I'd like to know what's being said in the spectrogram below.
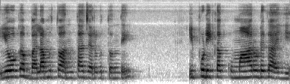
యోగ బలముతో అంతా జరుగుతుంది. ఇప్పుడు ఇక కుమారుడిగా అయ్యి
